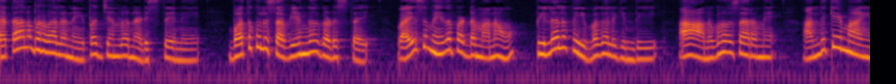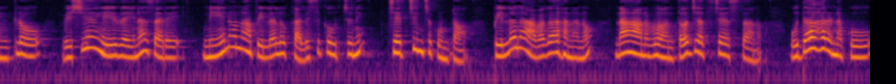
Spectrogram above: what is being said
గతానుభవాల నేపథ్యంలో నడిస్తేనే బతుకులు సవ్యంగా గడుస్తాయి. వయసు మీద పడ్డ మనం పిల్లలకు ఇవ్వగలిగింది ఆ అనుభవసారమే. అందుకే మా ఇంట్లో విషయం ఏదైనా సరే నేను నా పిల్లలు కలిసి కూర్చుని చర్చించుకుంటాం. పిల్లల అవగాహనను నా అనుభవంతో జత చేస్తాను. ఉదాహరణకు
